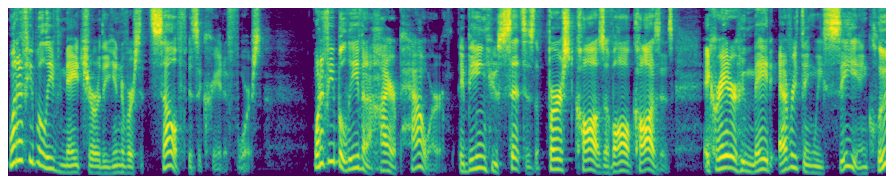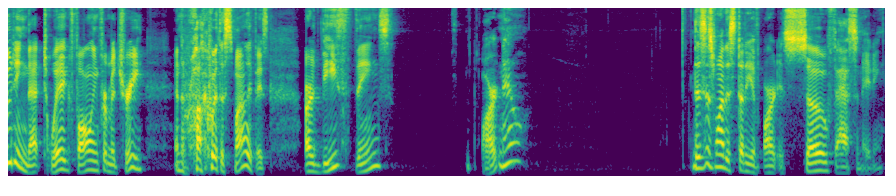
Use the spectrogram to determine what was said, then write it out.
What if you believe nature or the universe itself is a creative force? What if you believe in a higher power, a being who sits as the first cause of all causes, a creator who made everything we see, including that twig falling from a tree and the rock with a smiley face? Are these things art now? This is why the study of art is so fascinating.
